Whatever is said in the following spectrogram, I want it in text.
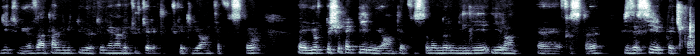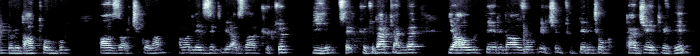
gitmiyor. Zaten limitli bir üretim. Genelde Türkiye'de çok tüketiliyor Antep fıstığı. E, yurt dışı pek bilmiyor Antep fıstığını. Onların bildiği İran e, fıstığı. Bizde Siirt'te çıkan böyle daha tombul, ağzı açık olan ama lezzeti biraz daha kötü diyeyim. Kötü derken de yağlılık değeri daha az olduğu için Türklerin çok tercih etmediği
